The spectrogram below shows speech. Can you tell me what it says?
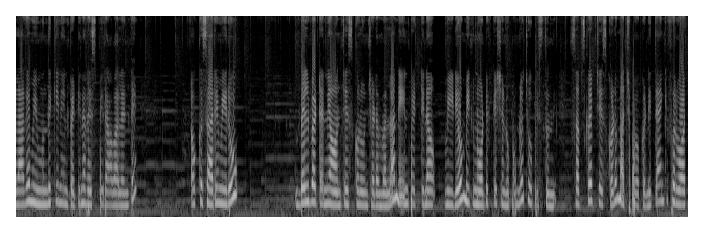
అలాగే మీ ముందుకి నేను పెట్టిన రెసిపీ రావాలంటే ఒక్కసారి మీరు బెల్ బటన్ని ఆన్ చేసుకొని ఉంచడం వల్ల నేను పెట్టిన వీడియో మీకు నోటిఫికేషన్ రూపంలో చూపిస్తుంది. సబ్స్క్రైబ్ చేసుకోవడం మర్చిపోకండి. థ్యాంక్ యూ ఫర్ వాచింగ్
